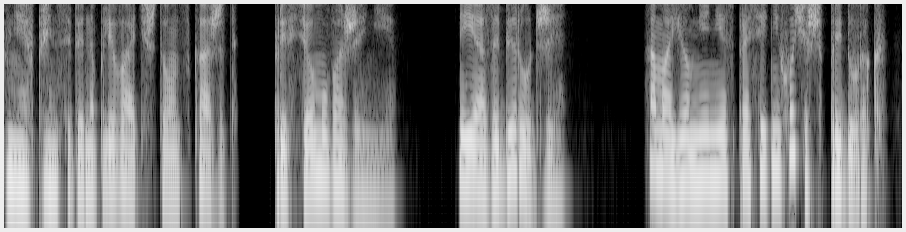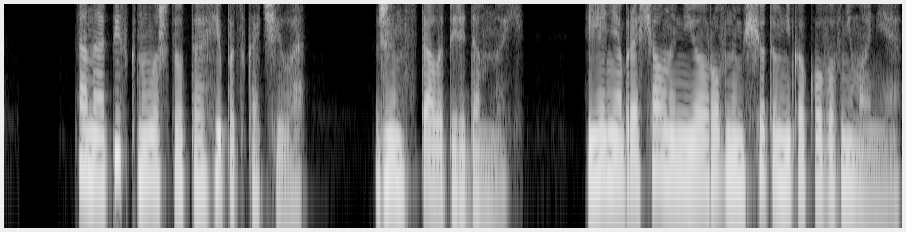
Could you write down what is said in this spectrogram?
Мне, в принципе, наплевать, что он скажет, при всем уважении. Я заберу Джи. А мое мнение спросить не хочешь, придурок? Она пискнула что-то и подскочила. Джин стала передо мной. Я не обращал на нее ровным счетом никакого внимания.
